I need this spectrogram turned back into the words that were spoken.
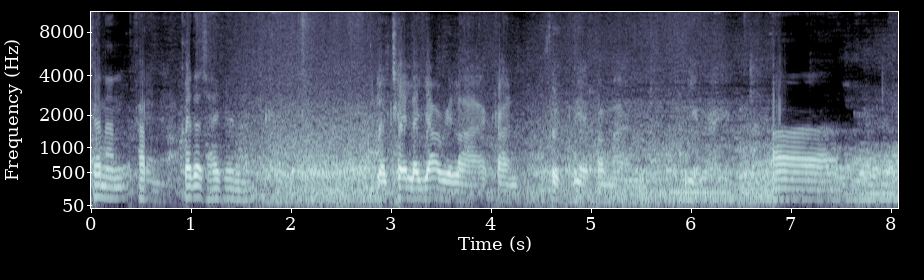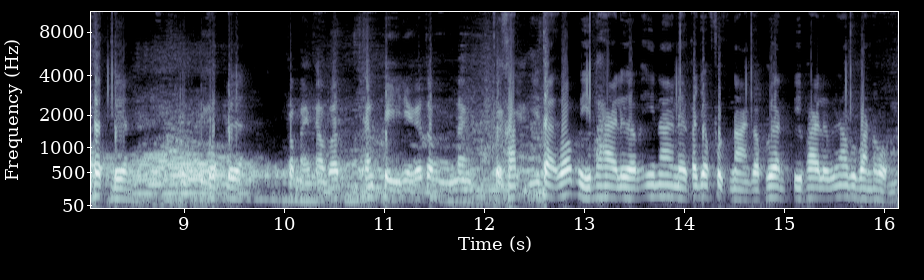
แค่นั้นครับก็จะใช้แค่นั้น แล้วใช้ระยะเวลาการฝึกเนี่ยประมาณยังไงอ่าหกเดือนหกเดือน ก็หมายความว่าทั้งปีเนี่ยก็ต้องนั่งฝึกครับอย่างนี้แต่ว่าฝีพายเรือที่นั่งเนี่ยก็จะฝึกนานกับเพื่อนฝีพายเรือที่นั่งสุพรรณหงษ์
